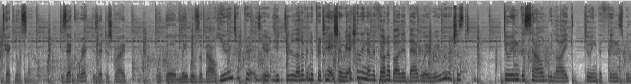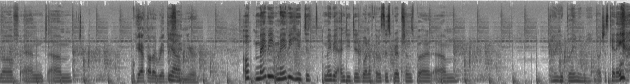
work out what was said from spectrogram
techno sound. Is that correct? Is that describe what the label's about? You interpret. You, you do a lot of interpretation. We actually never thought about it that way. We, we were just doing the sound we like, doing the things we love, and. Um, okay, I thought I read this Yeah. in your. oh, maybe maybe he did. Maybe Andy did one of those descriptions, but. Um, oh, you're blaming me? No, just kidding.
